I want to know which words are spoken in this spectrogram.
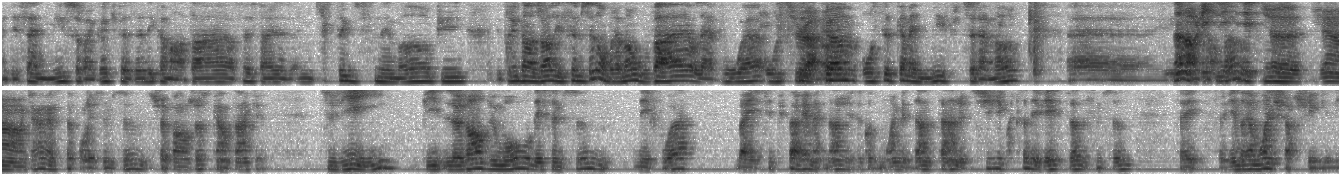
un dessin animé sur un gars qui faisait des commentaires. C'était un- une critique du cinéma, puis des trucs dans le genre. Les Simpsons ont vraiment ouvert la voie au sitcom, au sitcom animé Futurama. Euh, Non, non, je- j'ai un grand respect pour les Simpsons. Je pense juste qu'en tant que tu vieillis, puis le genre d'humour des Simpsons, des fois, ben c'est plus pareil maintenant, je les écoute moins, mais dans le temps, le- si j'écouterais des vieilles épisodes des Simpsons, ça, ça viendrait moins le chercher. Les,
